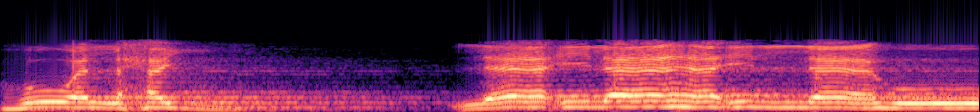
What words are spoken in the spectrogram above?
هو الحي لا إله إلا هو.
